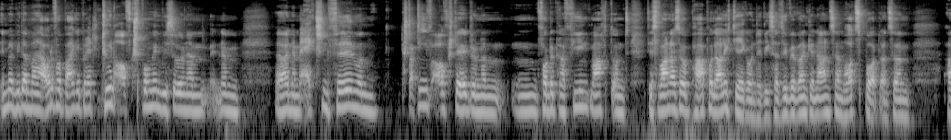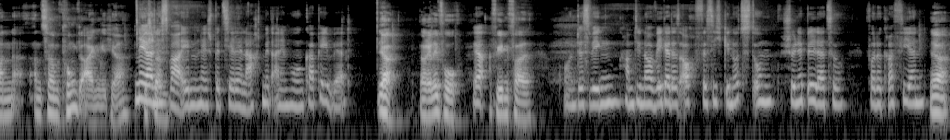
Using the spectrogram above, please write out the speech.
immer wieder mal ein Auto vorbeigebrettert, Türen aufgesprungen, wie so in einem, in einem, ja, in einem Actionfilm und Stativ aufgestellt und dann mm, Fotografien gemacht und das waren also ein paar Polarlichtjäger unterwegs. Also wir waren genau an so einem Hotspot, an so einem, an, an so einem Punkt eigentlich, ja. Naja, und es war eben eine spezielle Nacht mit einem hohen KP-Wert. Ja, relativ hoch. Ja. Auf jeden Fall. Und deswegen haben die Norweger das auch für sich genutzt, um schöne Bilder zu fotografieren. Ja.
